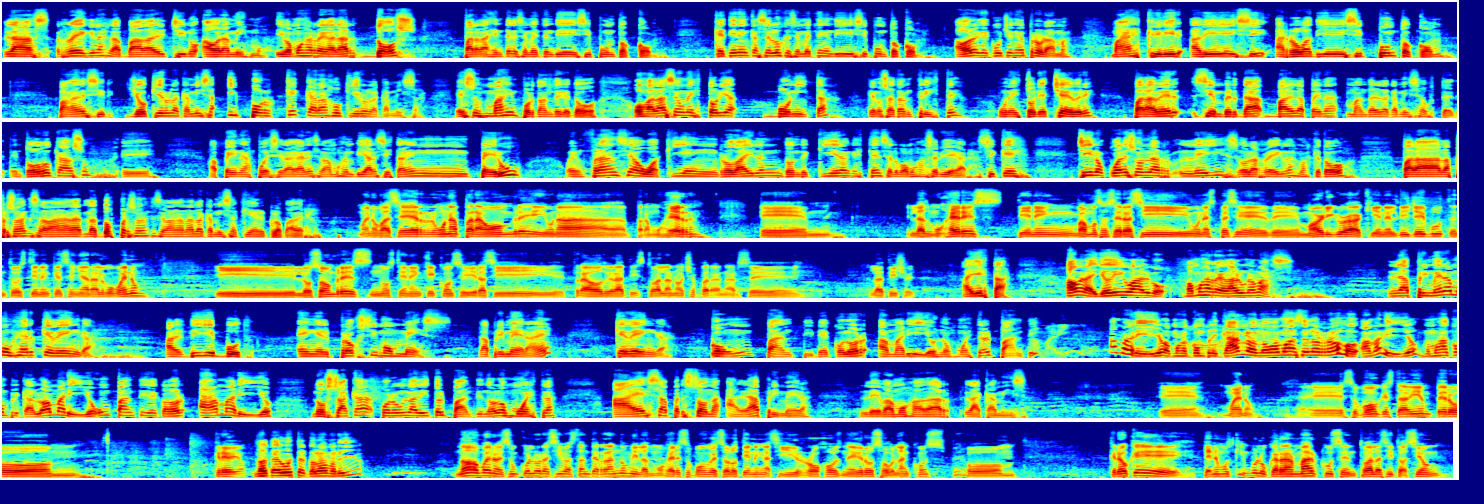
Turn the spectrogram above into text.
Las reglas las va a dar el chino ahora mismo. Y vamos a regalar dos para la gente que se mete en djc.com. ¿Qué tienen que hacer los que se meten en djc.com? Ahora que escuchen el programa, van a escribir a djc.com. Van a decir, yo quiero la camisa y por qué carajo quiero la camisa. Eso es más importante que todo. Ojalá sea una historia bonita, que no sea tan triste, una historia chévere, para ver si en verdad vale la pena mandarle la camisa a usted. En todo caso, eh, apenas pues se la gane, se la vamos a enviar. Si están en Perú en Francia o aquí en Rhode Island, donde quieran que estén, se lo vamos a hacer llegar. Así que, Chino, ¿cuáles son las leyes o las reglas, más que todo, para las personas que se la van a dar, las dos personas que se van a ganar la camisa aquí en el club? A ver. Bueno, va a ser una para hombre y una para mujer. Eh, las mujeres tienen, vamos a hacer así una especie de Mardi Gras aquí en el DJ booth, entonces tienen que enseñar algo bueno. Y los hombres nos tienen que conseguir así tragos gratis toda la noche para ganarse la t-shirt. Ahí está. Ahora, yo digo algo, vamos a regalar una más. La primera mujer que venga al DJ Booth en el próximo mes, la primera, ¿eh? Que venga con un panty de color amarillo, nos muestra el panty. Amarillo, vamos a complicarlo, no vamos a hacerlo rojo, amarillo, vamos a complicarlo amarillo, un panty de color amarillo, nos saca por un ladito el panty, nos los muestra a esa persona, a la primera, le vamos a dar la camisa. Eh, bueno, eh, supongo que está bien, pero mm, creo yo. ¿No te gusta el color amarillo? No, bueno, es un color así bastante random y las mujeres supongo que solo tienen así rojos, negros o blancos, pero mm, creo que tenemos que involucrar a Marcus en toda la situación.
